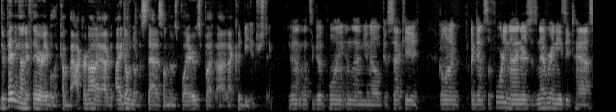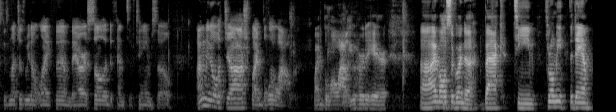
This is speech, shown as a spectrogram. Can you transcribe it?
depending on if they're able to come back or not, I, I, I don't know the status on those players, but uh, that could be interesting. Yeah, that's a good point. And then, you know, Gesicki going against the 49ers is never an easy task. As much as we don't like them, they are a solid defensive team. So I'm going to go with Josh by blowout. By blowout, you heard it here. Uh, I'm also going to back team throw me the damn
